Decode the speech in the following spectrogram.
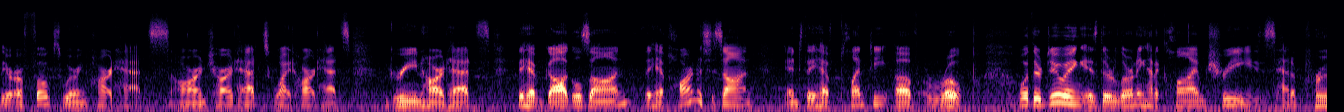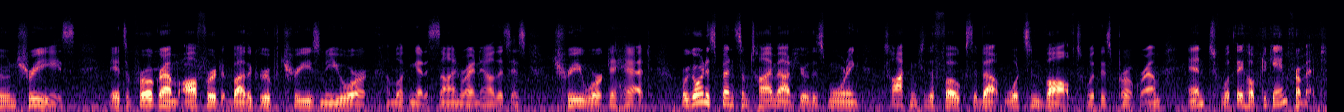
there are folks wearing hard hats orange hard hats, white hard hats, green hard hats. They have goggles on, they have harnesses on, and they have plenty of rope. What they're doing is they're learning how to climb trees, how to prune trees. It's a program offered by the group Trees New York. I'm looking at a sign right now that says Tree Work Ahead. We're going to spend some time out here this morning talking to the folks about what's involved with this program and what they hope to gain from it.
